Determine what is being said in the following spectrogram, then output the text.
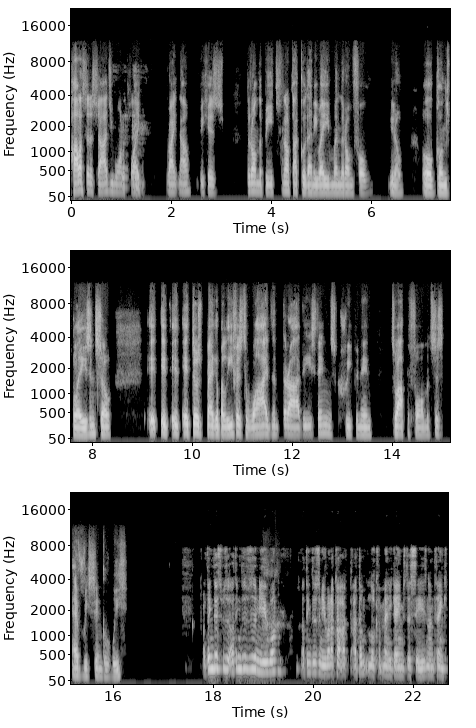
Palace are the side you want to play right now because they're on the beach. They're not that good anyway, even when they're on full, you know, all guns blazing. So it, it, it, it does beg a belief as to why the, there are these things creeping in to our performances every single week. I think this was I think this was a new one. I think there's a new one. I, can't, I don't look at many games this season and think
